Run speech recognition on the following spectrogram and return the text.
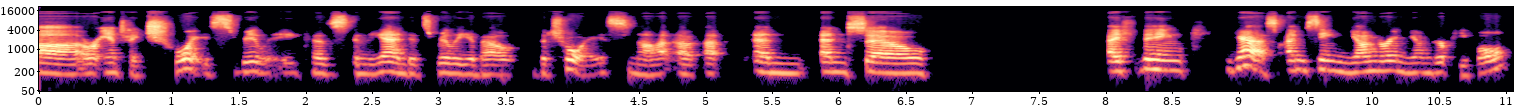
uh, or anti-choice, really, because in the end, it's really about the choice, not a, a, and and so I think yes, I'm seeing younger and younger people,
